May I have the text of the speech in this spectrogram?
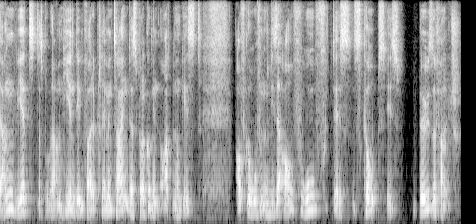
dann wird das Programm, hier in dem Fall Clementine, das vollkommen in Ordnung ist, aufgerufen und dieser Aufruf des Scopes ist böse falsch.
